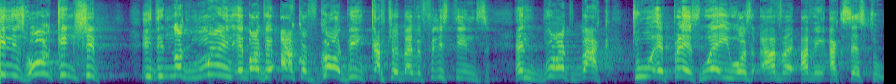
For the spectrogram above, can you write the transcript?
in his whole kingship, He did not mind about the ark of God being captured by the Philistines and brought back to a place where he was having access to.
